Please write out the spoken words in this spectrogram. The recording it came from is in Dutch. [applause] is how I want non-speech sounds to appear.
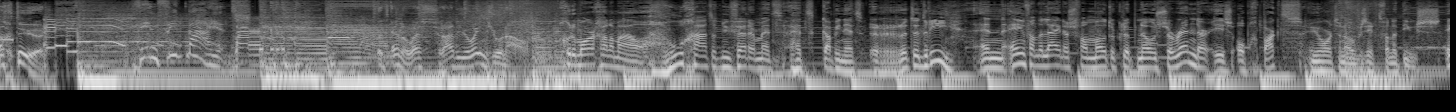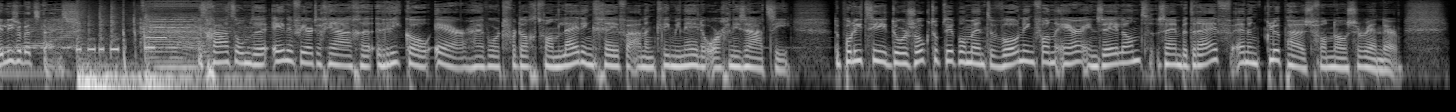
8 uur. Winfried Maaiens. Het NOS Radio 1-journaal. Goedemorgen allemaal. Hoe gaat het nu verder met het kabinet Rutte 3? En een van de leiders van motorclub No Surrender is opgepakt. U hoort een overzicht van het nieuws. Elisabeth Steins. Gaat om de 41-jarige Rico R. Hij wordt verdacht van leiding geven aan een criminele organisatie. De politie doorzoekt op dit moment de woning van R in Zeeland... zijn bedrijf en een clubhuis van No Surrender.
